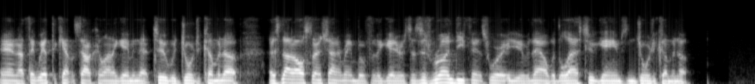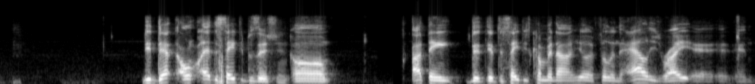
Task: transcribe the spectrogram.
and I think we have to count the South Carolina game in that too, with Georgia coming up. It's not all sunshine and rainbow for the Gators. Does this run defense worry you now with the last two games and Georgia coming up? At the safety position. Um, I think that if the safety's coming down here and filling the alleys right and, and, and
